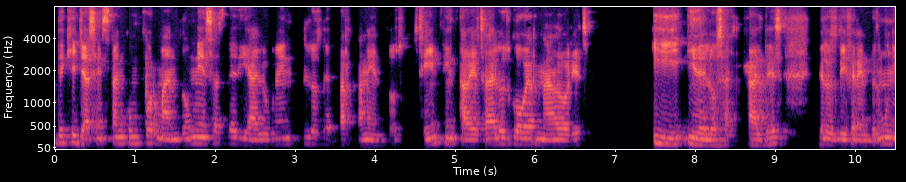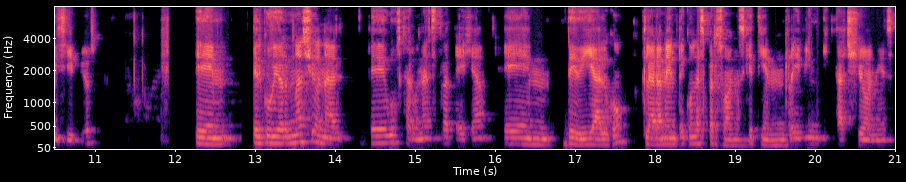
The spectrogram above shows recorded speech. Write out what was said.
de que ya se están conformando mesas de diálogo en los departamentos, ¿sí? en cabeza de los gobernadores y, de los alcaldes de los diferentes municipios. Em, el gobierno nacional debe buscar una estrategia em, de diálogo claramente con las personas que tienen reivindicaciones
